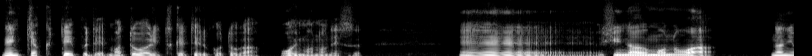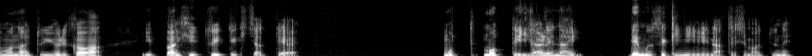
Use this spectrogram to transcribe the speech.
粘着テープでまとわりつけてることが多いものです。えー、失うものは何もないというよりかは、いっぱいひっついてきちゃって、持っていられない。で、無責任になってしまうっていうね。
